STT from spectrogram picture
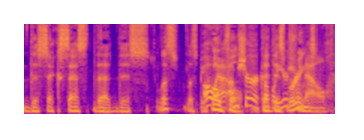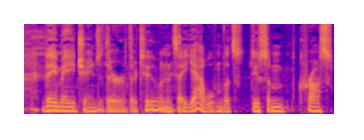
the success that this let's let's be Oh, I- I'm hopeful sure a that couple this years from now. they may change their their tune and say, yeah, well, let's do some cross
